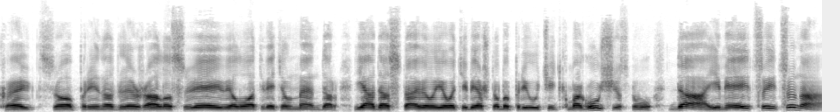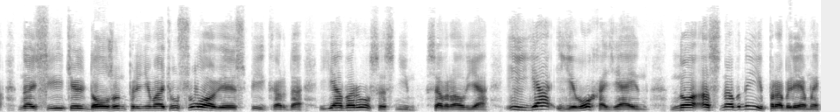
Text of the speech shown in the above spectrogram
«Кольцо принадлежало Свейвелу», — ответил Мендер. «Я доставил его тебе, чтобы приучить к могуществу. Да, имеется и цена. Носитель должен принимать условия Спикарда. Я боролся с ним», — соврал я, — «и я его хозяин. Но основные проблемы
